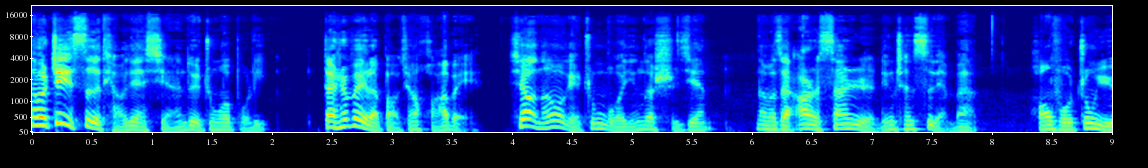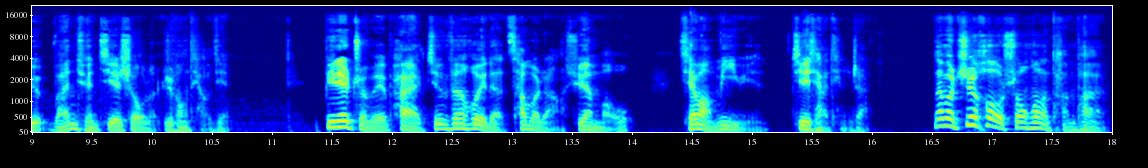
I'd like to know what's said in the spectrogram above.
那么这四个条件显然对中国不利，但是为了保全华北，希望能够给中国赢得时间。那么，在二十三日凌晨四点半，黄福终于完全接受了日方条件，并且准备派军分会的参谋长徐彦谋前往密云接下停战。那么之后双方的谈判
